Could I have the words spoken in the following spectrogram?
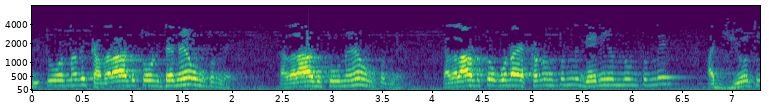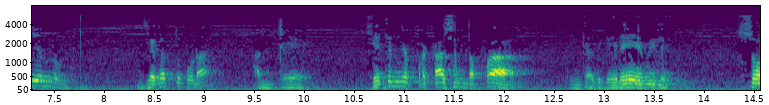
పీటు అన్నది కదలాడుతూ ఉంటేనే ఉంటుంది. కదలాడుతూనే ఉంటుంది. కదలాడుతూ కూడా ఎక్కడ ఉంటుంది? దేని ఎందు ఉంటుంది? ఆ జ్యోతి ఎందు ఉంటుంది. జగత్తు కూడా అంతే. చైతన్య ప్రకాశం తప్ప ఇంకా అది వేరే ఏమీ లేదు. సో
